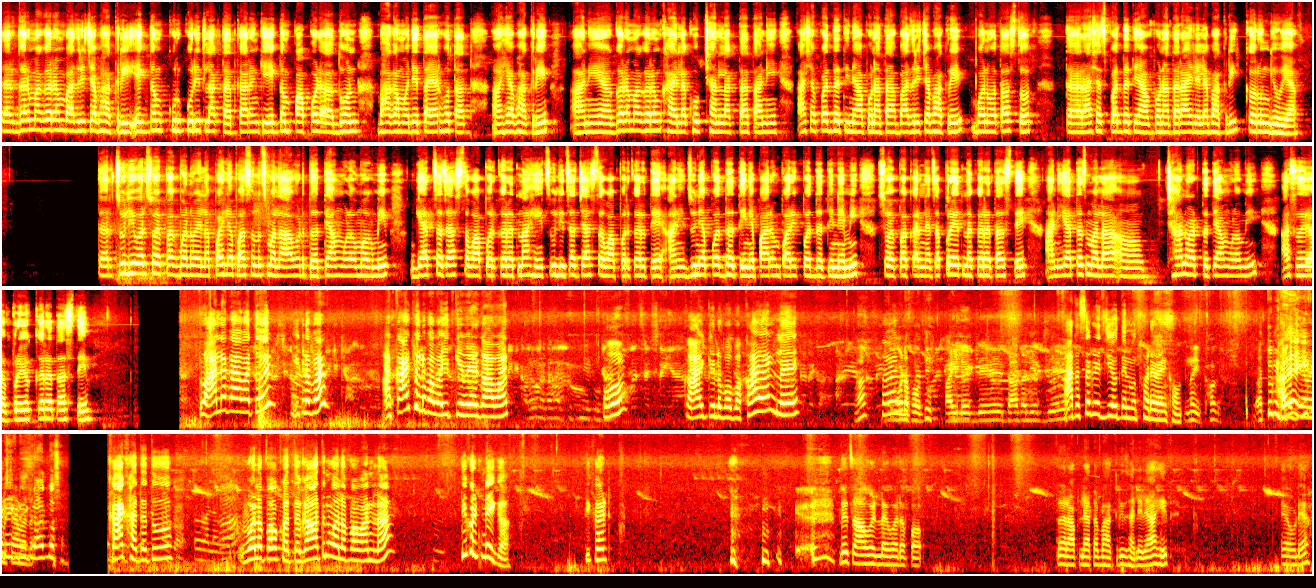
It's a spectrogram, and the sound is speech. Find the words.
तर गरमागरम बाजरीच्या भाकरी एकदम कुरकुरीत लागतात कारण की एकदम पापड दोन भागामध्ये तयार होतात ह्या भाकरी. आणि गरमागरम खायला खूप छान लागतात आणि अशा पद्धतीने आपण आता बाजरीच्या भाकरी बनवत असतो. तर अशाच पद्धतीने आपण आता राहिलेल्या भाकरी करून घेऊया. तर चुलीवर स्वयंपाक बनवायला पहिल्यापासूनच मला आवडतं. त्यामुळं मग मी गॅसचा जास्त वापर करत नाही चुलीचा जास्त वापर करते आणि जुन्या पद्धतीने पारंपरिक पद्धतीने मी स्वयंपाक करण्याचा प्रयत्न करत असते आणि यातच मला छान वाटतं. त्यामुळं मी असं प्रयोग करत असते. तू आला गावातून? इकडं बघ. काय केलं बाबा इतके वेळ गावात? हो? काय केलं बाबा? काय आणलंय? काय? वडापाव दे. आईला एक दे दादाला एक दे. आता सगळे जेवते मग थोड्या वेळाने खाऊ. नाही खाऊ दे. अ, तुम्ही आता काय जेवण इकडे इकडे खावायला. इकडे आत बसा. काय खात तू? वडापाव खात. गावातून वडापाव आणला? तिखट नाही का? तिखट? त्याचा आवडलाय वडापाव. तर आपल्या आता भाकरी झालेल्या आहेत. एवढ्या.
